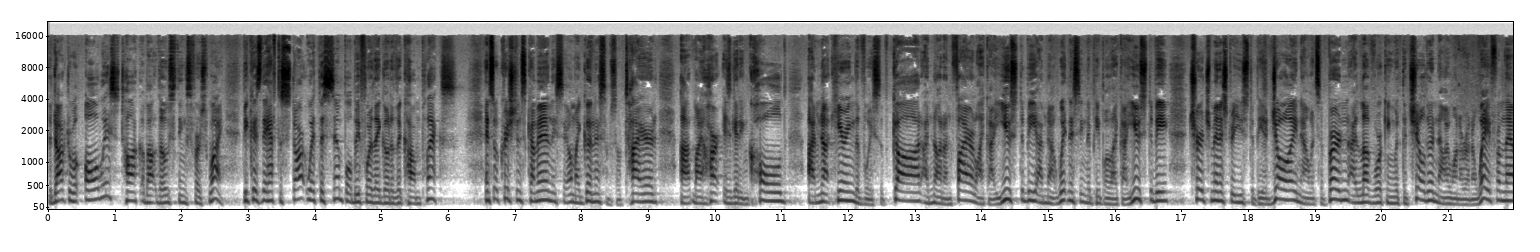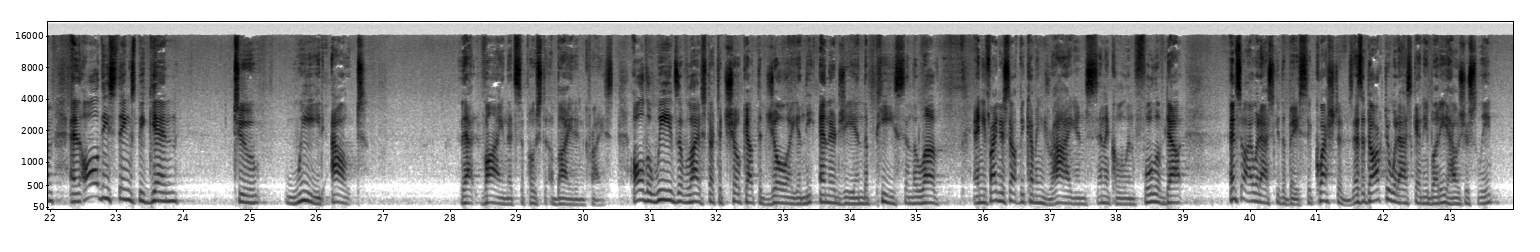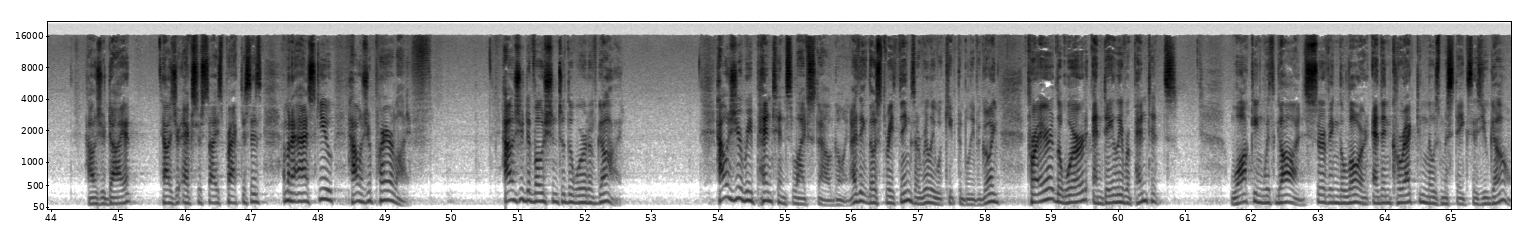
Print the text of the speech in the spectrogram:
The doctor will always talk about those things first. Why? Because they have to start with the simple before they go to the complex. And so Christians come in, they say, Oh my goodness, I'm so tired. Uh, my heart is getting cold. I'm not hearing the voice of God. I'm not on fire like I used to be. I'm not witnessing to people like I used to be. Church ministry used to be a joy. Now it's a burden. I love working with the children. Now I want to run away from them. And all these things begin to weed out that vine that's supposed to abide in Christ. All the weeds of life start to choke out the joy and the energy and the peace and the love. And you find yourself becoming dry and cynical and full of doubt. And so I would ask you the basic questions. As a doctor would ask anybody, how's your sleep? How's your diet? How's your exercise practices? I'm going to ask you, how's your prayer life? How's your devotion to the Word of God? How's your repentance lifestyle going? I think those three things are really what keep the believer going prayer, the word, and daily repentance. Walking with God, serving the Lord, and then correcting those mistakes as you go.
